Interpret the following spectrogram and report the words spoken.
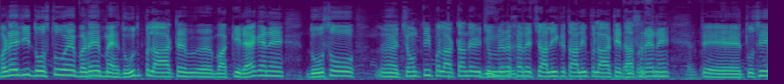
ਬੜੇ ਜੀ ਦੋਸਤੋ ਇਹ ਬੜੇ ਮਹਦੂਦ ਪਲਾਟ ਅਹ, ਬਾਕੀ ਰਹਿ ਗਏ ਨੇ 234 ਪਲਾਟਾਂ ਦੇ ਵਿੱਚ ਜੀ, ਮੇਰੇ ਖਿਆਲ 40 41 ਪਲਾਟ ਇਹ ਦੱਸ ਰਹੇ ਨੇ ਤੇ ਤੁਸੀਂ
